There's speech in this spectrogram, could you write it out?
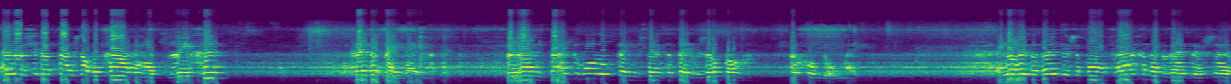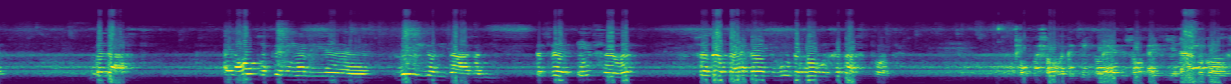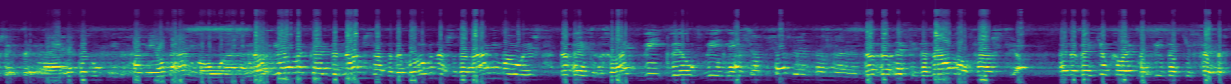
En als je dan thuis nog wat garen hebt liggen, ga je dat meenemen. Dan ruim je thuis de boel op en je steunt er tevens ook nog een goed doel mee. En dan hebben wij dus een paar vragen, hebben wij dus uh, bedacht. En hopelijk kunnen jullie, uh, willen jullie daar een, het weer invullen, zodat wij weten hoe erover gedacht wordt. Op persoonlijke titel, hè? Dus nog even je naam erboven zetten. Nee, dat, dat hoeft niet. Het gaat meer om de animo. Uh, nou, ja, maar kijk, de naam staat er daarboven. Als er een animo is, dan weten we gelijk wie wil, wie niet. Als je enthousiast bent, dan... Uh, dan, dan heb je de naam al vast. Ja. En dan weet je ook gelijk met wie dat je verder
